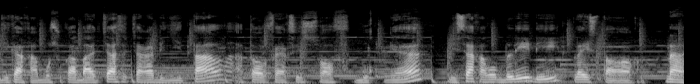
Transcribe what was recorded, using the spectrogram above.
Jika kamu suka baca secara digital atau versi softbooknya, bisa kamu beli di Play Store. Nah,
